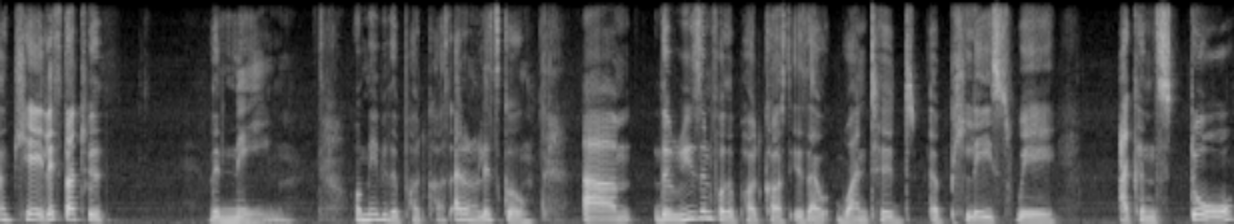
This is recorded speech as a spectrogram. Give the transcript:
Okay, let's start with the name or maybe the podcast. I don't know. Let's go. Um, the reason for the podcast is I wanted a place where I can store,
